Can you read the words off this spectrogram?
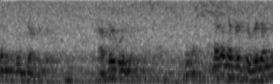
દર્શન પણ ચાલુ કરો. આગળ બોલો સવેરા ને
